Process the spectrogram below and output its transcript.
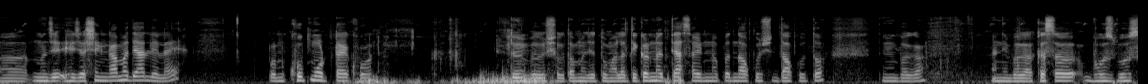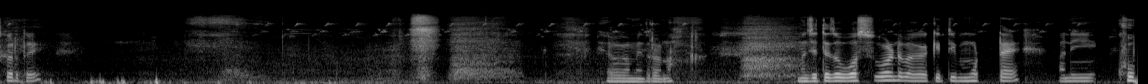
म्हणजे ह्याच्या शेंगामध्ये आलेलं आहे पण खूप मोठं आहे खोंड. तुम्ही बघू शकता म्हणजे तुम्हाला तिकडनं त्या साईडनं पण दाखवू दाखवतो. तुम्ही बघा. आणि बघा कसं भूसभूस करतो आहे हे बघा मित्रांनो. म्हणजे त्याचं वसवंड बघा किती मोठं आहे आणि खूप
